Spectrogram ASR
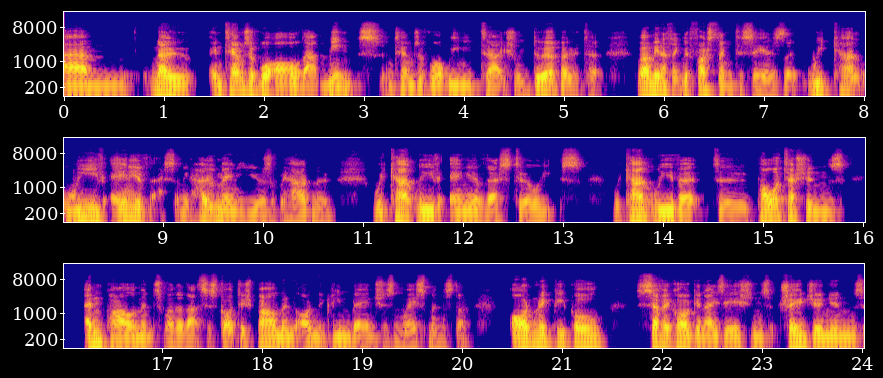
Um, now, in terms of what all that means, in terms of what we need to actually do about it, well, I mean, I think the first thing to say is that we can't leave any of this. I mean, how many years have we had now? We can't leave any of this to elites. We can't leave it to politicians in parliaments, whether that's the Scottish Parliament or the Green benches in Westminster. Ordinary people, civic organisations, trade unions,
